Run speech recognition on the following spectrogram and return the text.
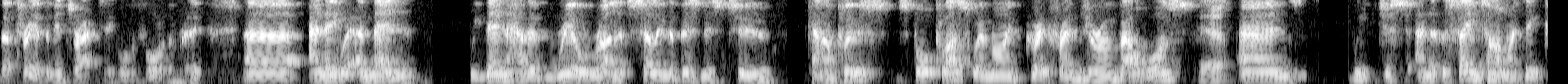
the three of them interacting, or the four of them really. Uh, and anyway, and then we then had a real run at selling the business to Canal Plus, Sport Plus, where my great friend Jerome Valcke was. Yeah. And we just, and at the same time, I think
